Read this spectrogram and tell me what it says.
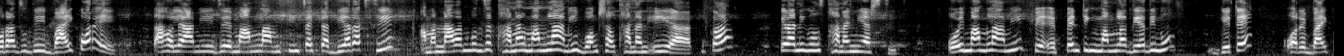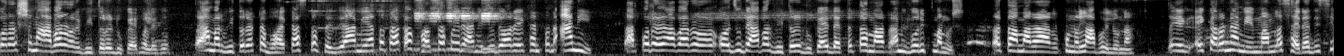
ওরা যদি বাই করে, তাহলে আমি যে মামলা আমি তিন চারটা দিয়ে রাখছি, আমার নারায়ণগঞ্জের থানার মামলা আমি বংশাল থানা ইয়া কুকা কেরানীগঞ্জ থানায় নিয়ে আসছি। ওই মামলা আমি পেন্টিং মামলা দিয়ে দিমু, গেটে ওরে বাই করার সময় আবার ওর ভিতরে ঢুকাই ফেলে তো আমার ভিতরে একটা ভয় কাজ করছে যে আমি এত টাকা খরচা করে আমি যদি ওর এখান থেকে আনি, তারপরে আবার ও- যদি আবার ভিতরে ঢুকাই দেয়, তো আমার আমি গরিব মানুষ, তো আমার আর কোনো লাভ হইল না। তো এই কারণে আমি মামলা ছাইরা দিছি।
